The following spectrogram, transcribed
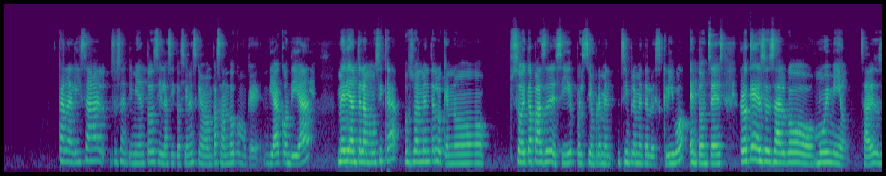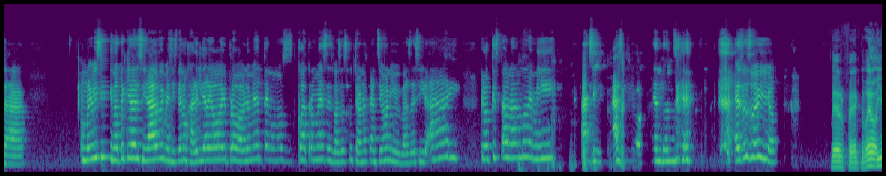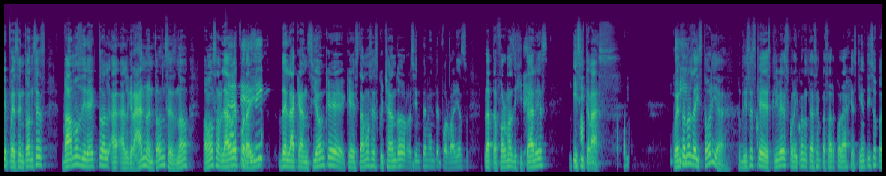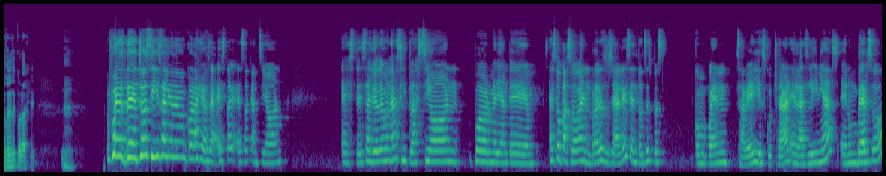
canaliza sus sentimientos y las situaciones que van pasando como que día con día mediante la música. Usualmente lo que no soy capaz de decir, pues siempre me- simplemente lo escribo. Entonces, creo que eso es algo muy mío, ¿sabes? O sea, maybe si no te quiero decir algo y me hiciste enojar el día de hoy, probablemente en unos cuatro meses vas a escuchar una canción y vas a decir, ay, creo que está hablando de mí. Así, así yo. Entonces, eso soy yo. Perfecto. Bueno, oye, pues entonces vamos directo al, al grano, entonces, ¿no? Vamos a hablar de por ahí sí. de la canción que, que estamos escuchando recientemente por varias plataformas digitales. Y si te vas. Cuéntanos Sí. la historia. Dices que escribes por ahí cuando te hacen pasar corajes. ¿Quién te hizo pasar ese coraje? Pues de hecho sí salió de un coraje, o sea, esta, esta canción este, salió de una situación por mediante, esto pasó en redes sociales, entonces pues como pueden saber y escuchar en las líneas, en un verso,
